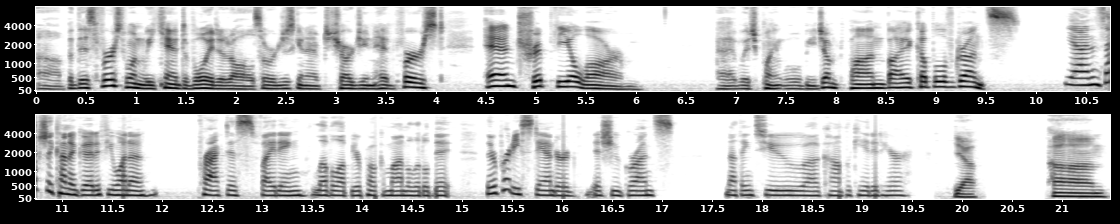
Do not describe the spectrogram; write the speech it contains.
Uh, but this first one we can't avoid at all, so we're just gonna have to charge in head first and trip the alarm. At which point we'll be jumped upon by a couple of grunts. Yeah, and it's actually kind of good if you want to practice fighting, level up your Pokemon a little bit. They're pretty standard issue grunts. Nothing too uh, complicated here. Yeah. Um,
